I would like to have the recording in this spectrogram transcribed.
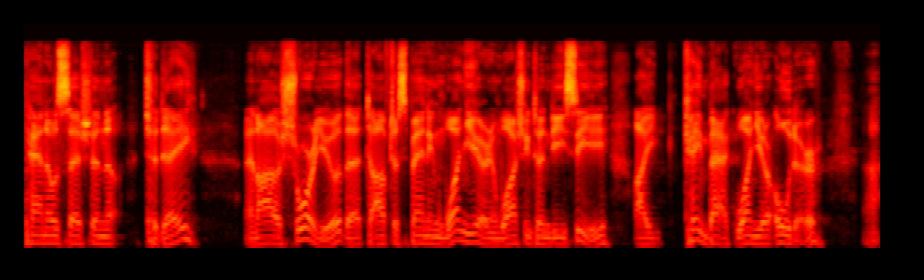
panel session today. And I assure you that after spending one year in Washington, D.C., I came back one year older. Uh,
